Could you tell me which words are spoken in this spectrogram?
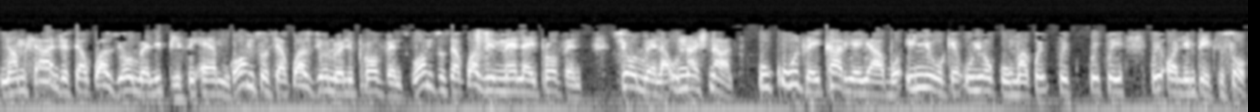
namhlanje siyakwazi uyolwela i-b c m ngomso siyakwazi uyolwela iprovince ngomso siyakwazi uyimela iprovince siyolwela unational ukuze ikarie yabo inyuke uyokuma kwi-olympics. So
